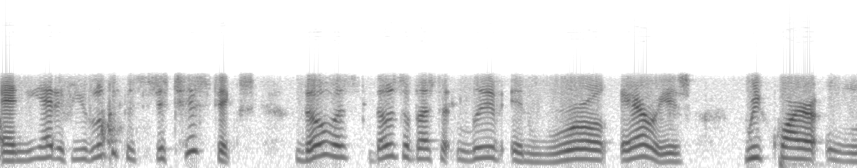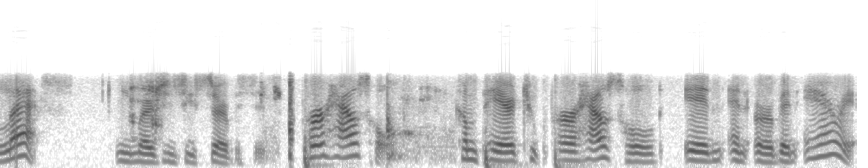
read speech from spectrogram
And yet, if you look at the statistics, those those of us that live in rural areas require less emergency services per household compared to per household in an urban area.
